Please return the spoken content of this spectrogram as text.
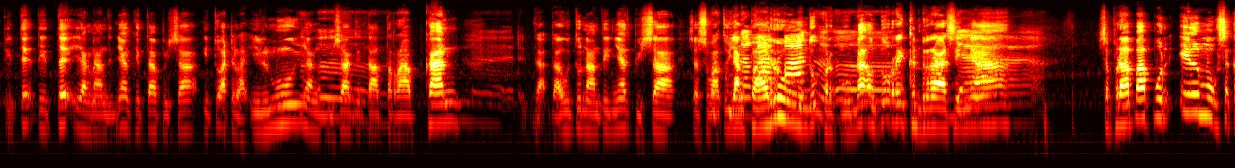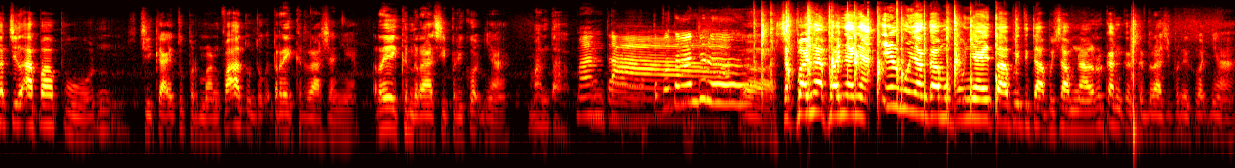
titik-titik yang nantinya kita bisa itu adalah ilmu yang bisa kita terapkan. Bener. tidak tahu itu nantinya bisa sesuatu Berguna yang baru kapan, untuk berguna untuk regenerasinya. Ya. Seberapapun ilmu sekecil apa pun jika itu bermanfaat untuk regenerasinya regenerasi berikutnya mantap mantap Tepuk tangan dulu. Eh, sebanyak-banyaknya ilmu yang kamu punya tapi tidak bisa menalurkan ke generasi berikutnya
